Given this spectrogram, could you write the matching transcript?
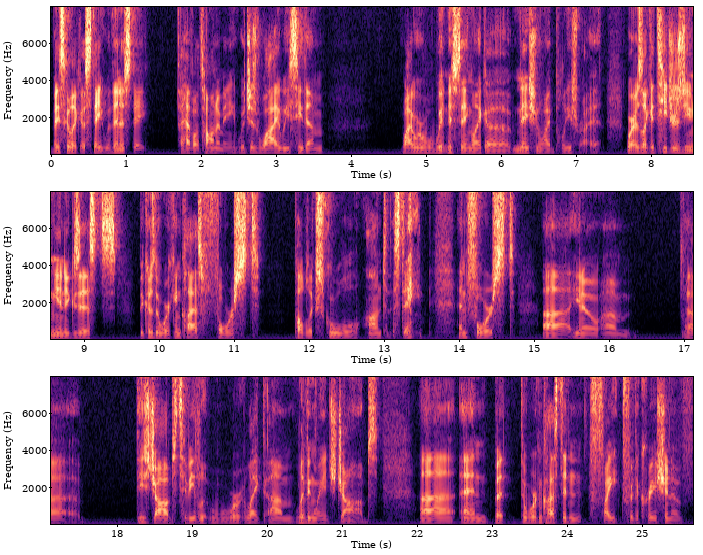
basically like a state within a state to have autonomy, which is why we see them, why we're witnessing like a nationwide police riot. Whereas like a teachers union exists because the working class forced public school onto the state and forced, uh, you know. Um, uh, these jobs to be li- like um, living wage jobs, uh, and but the working class didn't fight for the creation of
